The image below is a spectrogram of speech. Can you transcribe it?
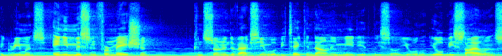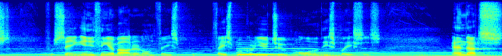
agreements. Any misinformation concerning the vaccine will be taken down immediately. So you will you'll be silenced for saying anything about it on Facebook, Facebook or YouTube, all of these places. And that's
